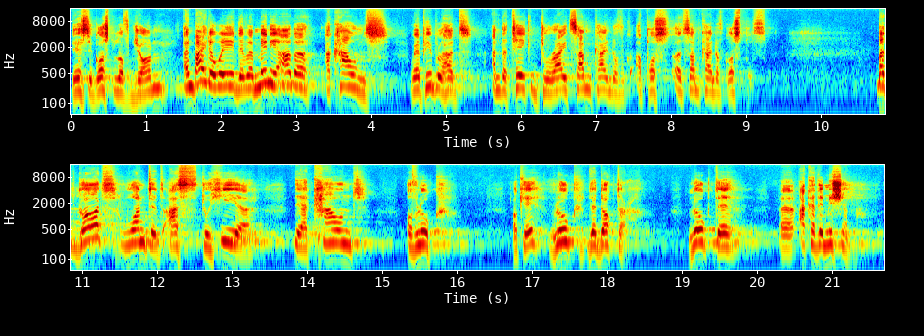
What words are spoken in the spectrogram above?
there's the gospel of John. And by the way, there were many other accounts where people had undertaken to write some kind of, apost- uh, some kind of gospels. But God wanted us to hear the account of Luke. Okay? Luke the doctor, Luke the uh, academician.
